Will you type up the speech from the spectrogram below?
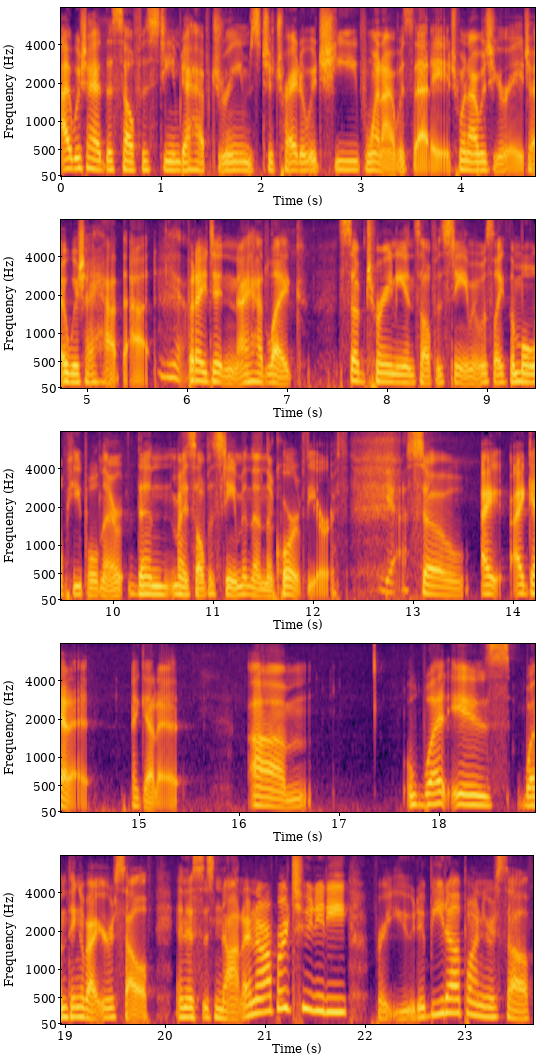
I wish I had the self-esteem to have dreams to try to achieve when I was that age, when I was your age. I wish I had that. Yeah. But I didn't. I had like subterranean self-esteem. It was like the mole people there, then my self-esteem and then the core of the earth. Yeah. So I I get it. I get it. Um what is one thing about yourself? And this is not an opportunity for you to beat up on yourself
